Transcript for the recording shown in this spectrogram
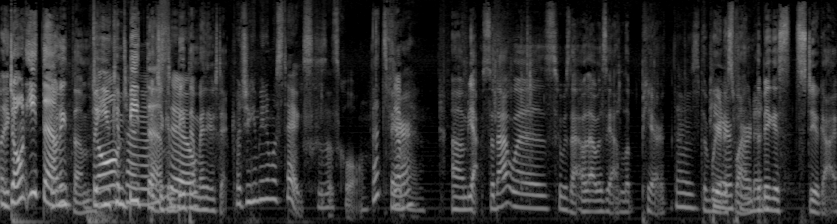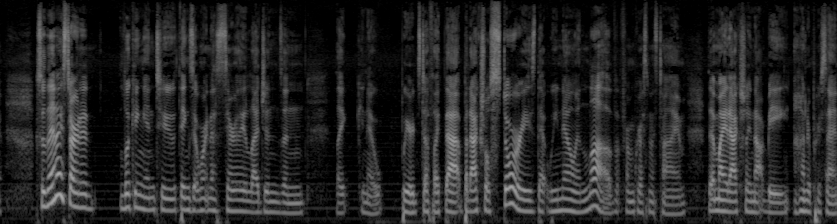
Like, don't eat them. don't eat them. But you can beat them them. You can beat them with your stick. But you can beat them with sticks because that's cool. That's Yep. Um, yeah, so that was who was that? Oh, that was yeah, Le Pierre, That was the Pierre weirdest one, the biggest stew guy. So then I started looking into things that weren't necessarily legends and like you know weird stuff like that, but actual stories that we know and love from Christmas time that might actually not be 100%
